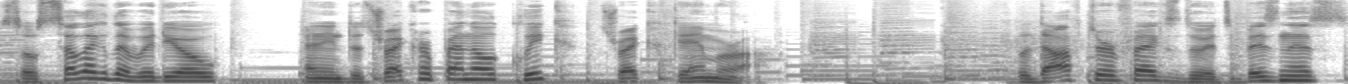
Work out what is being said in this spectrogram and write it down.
So select the video and in the tracker panel click Track Camera. Let After Effects do its business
